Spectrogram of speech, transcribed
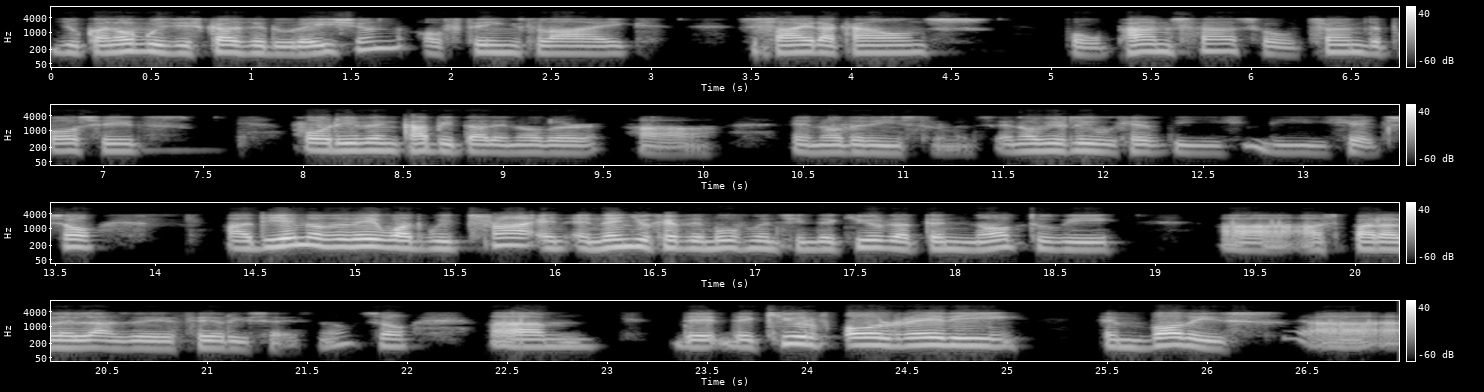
you can always discuss the duration of things like side accounts, poupança, so term deposits, or even capital and other uh, and other instruments. And obviously we have the the hedge. So at the end of the day, what we try, and, and then you have the movements in the curve that tend not to be uh, as parallel as the theory says. No? So um, the the curve already embodies uh,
